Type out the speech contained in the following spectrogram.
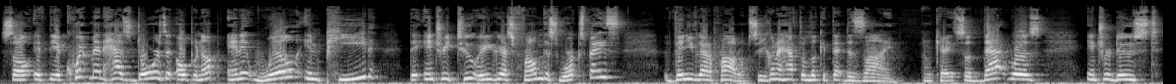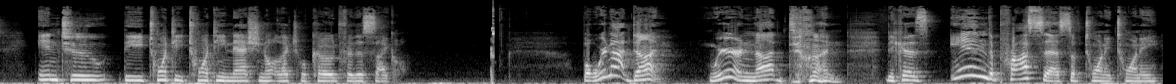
So if the equipment has doors that open up and it will impede the entry to or egress from this workspace, then you've got a problem. So you're going to have to look at that design. Okay, so that was introduced into the 2020 National Electrical Code for this cycle. But we're not done. We're not done because in the process of 2020,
